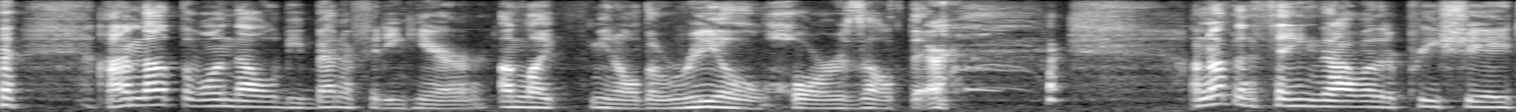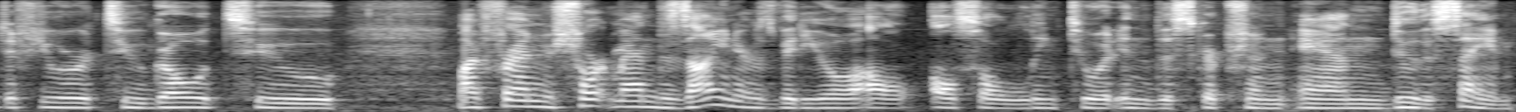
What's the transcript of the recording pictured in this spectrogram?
I'm not the one that will be benefiting here, unlike, you know, the real whores out there. Another thing that I would appreciate if you were to go to my friend Shortman Designer's video, I'll also link to it in the description, and do the same.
